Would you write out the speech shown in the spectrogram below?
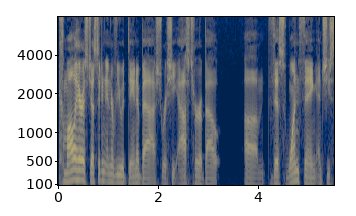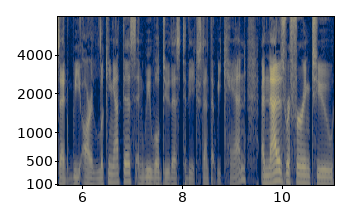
Kamala Harris just did an interview with Dana Bash where she asked her about um, this one thing, and she said, We are looking at this and we will do this to the extent that we can. And that is referring to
